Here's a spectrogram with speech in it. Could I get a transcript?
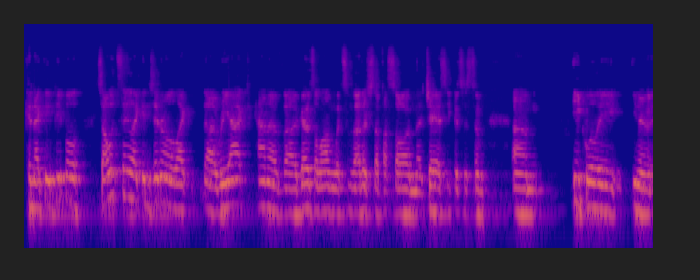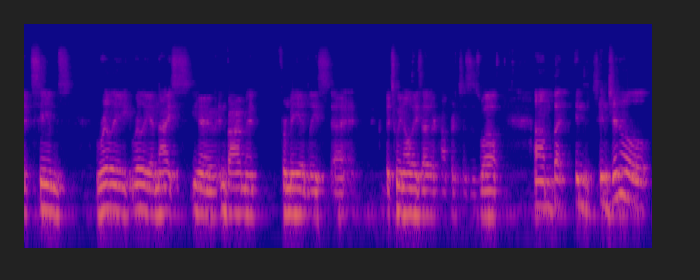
connecting people. So I would say, like in general, like uh, React kind of uh, goes along with some of the other stuff I saw in the JS ecosystem. Um, equally, you know, it seems really, really a nice, you know, environment for me at least uh, between all these other conferences as well. Um, but in in general,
